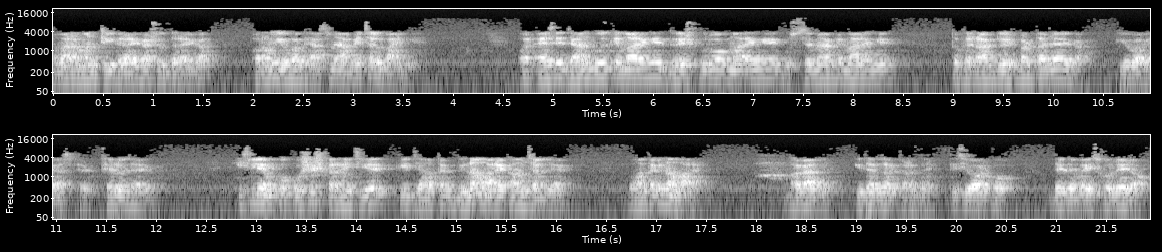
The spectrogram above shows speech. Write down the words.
हमारा मन ठीक रहेगा, शुद्ध रहेगा, और हम योगाभ्यास में आगे चल पाएँगे। और ऐसे जानबूझ के मारेंगे द्वेष पूर्वक मारेंगे, गुस्से में आके मारेंगे तो फिर राग द्वेष बढ़ता जाएगा योगाभ्यास फिर फेल हो जाएगा। इसलिए हमको कोशिश करनी चाहिए कि जहाँ तक बिना मारे काम चल जाए, वहाँ तक ना मारे। भगा दें इधर उधर कर दें, किसी और को दे दें, भाई इसको ले जाओ,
